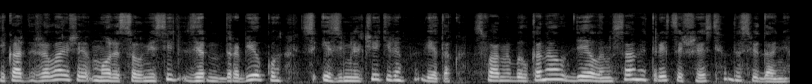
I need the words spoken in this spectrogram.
И каждый желающий может совместить зернодробилку с измельчителем веток. С вами был канал Делаем Сами 36. До свидания.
